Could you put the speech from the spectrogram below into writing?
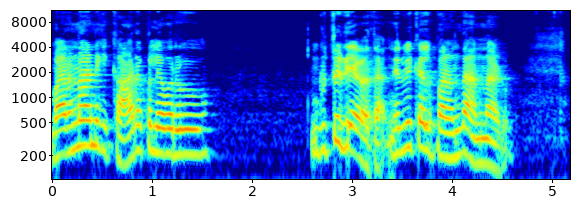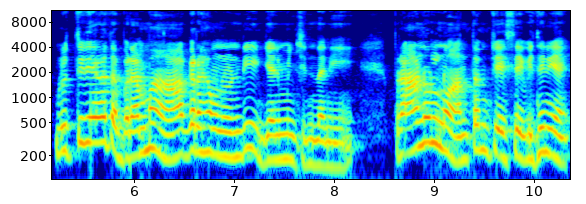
మరణానికి కారకులెవరు? మృత్యుదేవత నిర్వికల్పానంద అన్నాడు. మృత్యుదేవత బ్రహ్మ ఆగ్రహం నుండి జన్మించిందని ప్రాణులను అంతం చేసే విధిని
